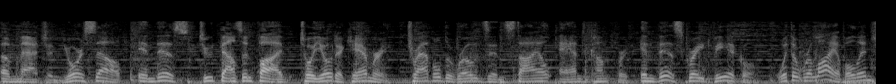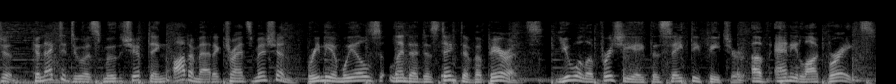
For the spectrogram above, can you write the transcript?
Imagine yourself in this 2005 Toyota Camry. Travel the roads in style and comfort in this great vehicle with a reliable engine connected to a smooth shifting automatic transmission. Premium wheels lend a distinctive appearance. You will appreciate the safety feature of anti-lock brakes.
